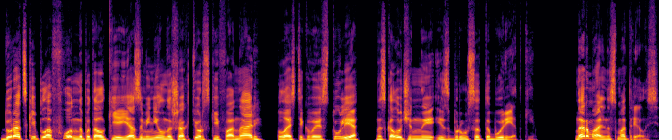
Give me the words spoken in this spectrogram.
Дурацкий плафон на потолке я заменил на шахтерский фонарь, пластиковые стулья, насколоченные из бруса табуретки. Нормально смотрелось.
